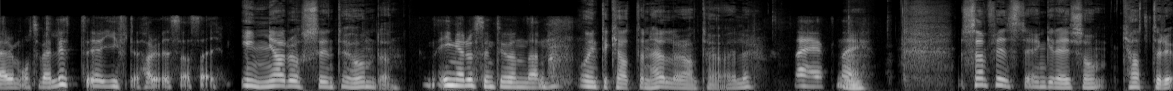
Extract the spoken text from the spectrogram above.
däremot väldigt eh, giftigt har det visat sig. Inga russin till hunden Inga russin till hunden. och inte katten heller antar jag, eller? Nej, nej. Mm. Sen finns det en grej som katter är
